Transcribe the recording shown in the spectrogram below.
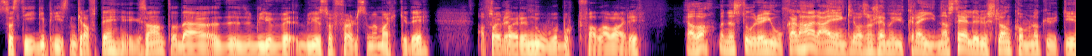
så stiger prisen kraftig, ikke sant? Og det, er, det blir, jo så følsomme markeder for bare noe bortfall av varer. Ja da, men den store jokeren her er egentlig hva som skjer med Ukrainas del. Russland kommer nok ut i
